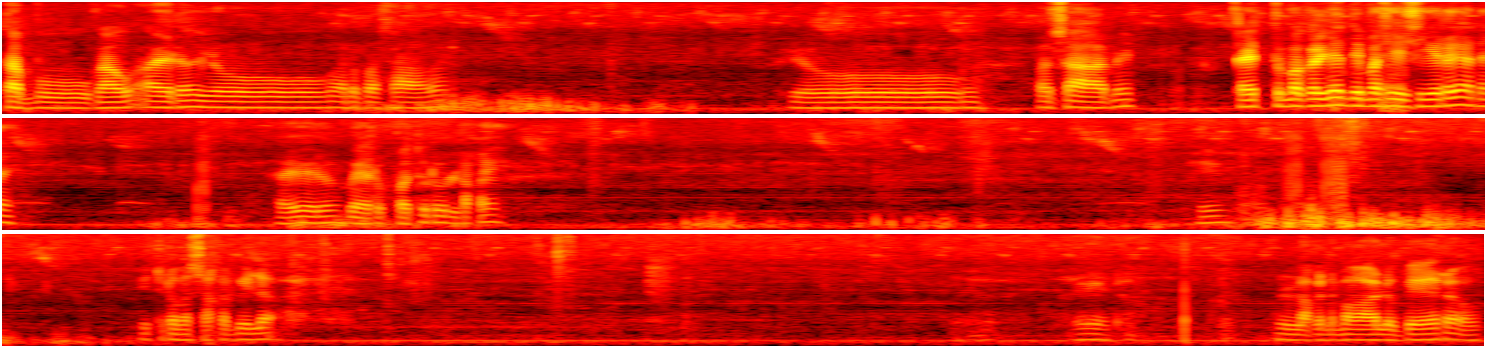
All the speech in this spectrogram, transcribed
Tabungaw, ay no, yung ano pa sa amin? Yung pa sa amin. Kahit tumagal yan, di masisira yan eh. Ayun, no, meron pa doon, laki. Ayun. Dito naman sa kabila. Ayun. Ang laki ng mga aloe vera, oh.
